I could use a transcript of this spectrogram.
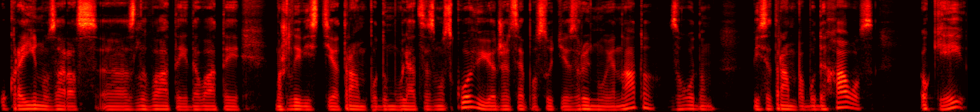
Україну зараз зливати і давати можливість Трампу домовлятися з Московією, адже це по суті зруйнує НАТО згодом. Після Трампа буде хаос. Окей,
